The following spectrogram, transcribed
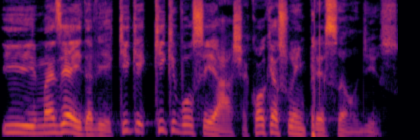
E, mas e aí, Davi, o que, que, que você acha? Qual que é a sua impressão disso?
